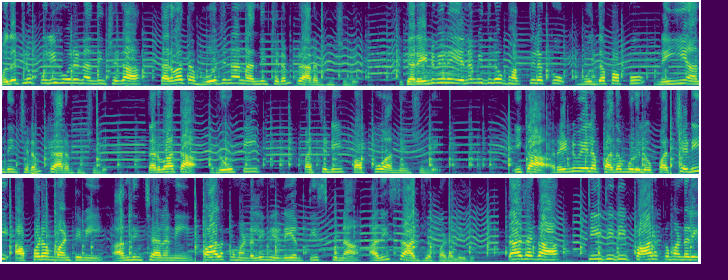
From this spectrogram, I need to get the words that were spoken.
మొదట్లో పులిహోరను అందించగా తర్వాత భోజనాన్ని అందించడం ప్రారంభించింది. ఇక రెండు వేల ఎనిమిదిలో భక్తులకు ముద్దపప్పు నెయ్యి అందించడం ప్రారంభించింది. తర్వాత రోటీ పచ్చడి పప్పు అందించింది. ఇక రెండు వేల పదమూడులో పచ్చడి అప్పడం వంటివి అందించాలని పాలక మండలి నిర్ణయం తీసుకున్నా అది సాధ్యపడలేదు. తాజాగా టీటీడీ పాలక మండలి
